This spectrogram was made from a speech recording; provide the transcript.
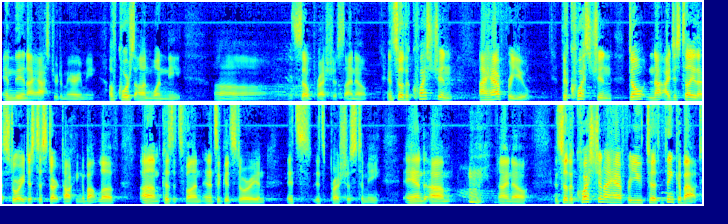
And then I asked her to marry me, of course, on one knee. Uh, it's so precious, I know. And so the question I have for you, the question, don't, not, I just tell you that story just to start talking about love because um, it's fun and it's a good story and it's, it's precious to me. And um, I know. And so the question I have for you to think about,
